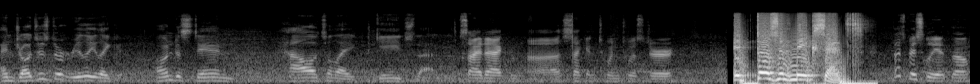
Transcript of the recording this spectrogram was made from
And judges don't really like understand how to like gauge that. Side deck, uh, second Twin Twister. It doesn't make sense. That's basically it, though.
